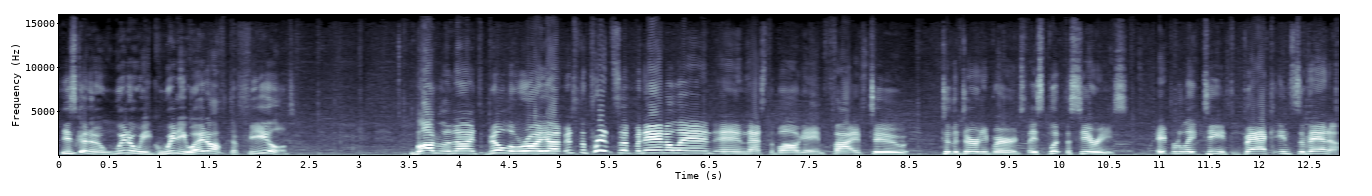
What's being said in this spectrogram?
He's going to widowy gwitty right off the field. Bottom of the ninth, Bill Leroy up. It's the Prince of Banana Land, and that's the ball game. 5-2 to the Dirty Birds. They split the series. April 18th, back in Savannah.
